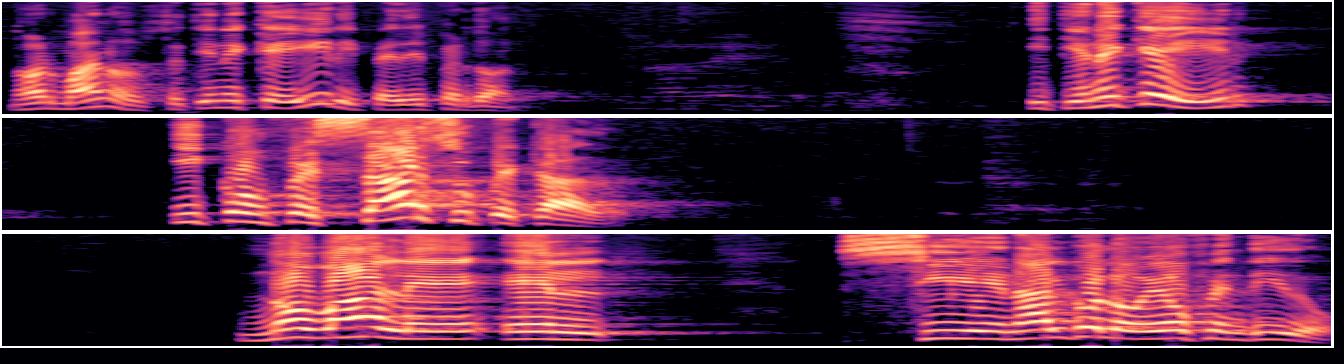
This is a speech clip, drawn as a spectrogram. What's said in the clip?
No, hermano, usted tiene que ir y pedir perdón. Y tiene que ir y confesar su pecado. No vale el si en algo lo he ofendido.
